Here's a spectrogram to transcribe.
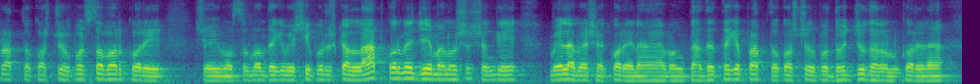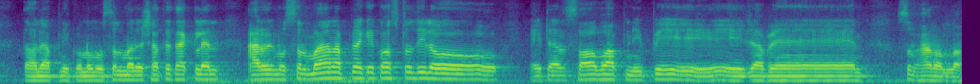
প্রাপ্ত কষ্টের উপর সবর করে, সেই মুসলমান থেকে বেশি পুরস্কার লাভ করবে যে মানুষের সঙ্গে মেলামেশা করে না এবং তাদের থেকে প্রাপ্ত কষ্টের উপর ধৈর্য ধারণ করে না। তাহলে আপনি কোনো মুসলমানের সাথে থাকলেন। আর ওই মুসলমান আপনাকে কষ্ট দিল। এটার সব আপনি পেয়ে যাবেন। সুবহানাল্লাহ।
